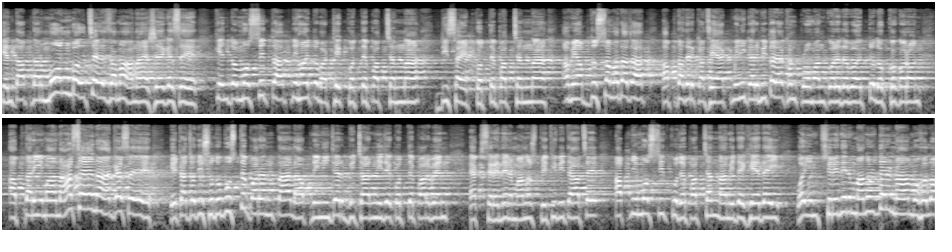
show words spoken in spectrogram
কিন্তু আপনার মন বলছে, জামানা এসে গেছে। কিন্তু মসজিদটা আপনি হয়তো বা ঠিক করতে পারছেন না, ডিসাইড করতে পারছেন না। আমি আব্দুল সামাদ আজাদ, আপনাদের কাছে এক মিনিটের ভিতরে এখন প্রমাণ করে দেব, একটু লক্ষ্য করুন। আপনার ইমান আছে না গেছে? এটা যদি শুধু বুঝতে পারেন, তাহলে আপনি নিজের বিচার নিজে করতে পারবেন। এক শ্রেণির মানুষ পৃথিবীতে আছে, আপনি মসজিদ খুঁজে পাচ্ছেন না, আমি দেখিয়ে দেই। ওই শ্রেণির মানুষদের নাম হলো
